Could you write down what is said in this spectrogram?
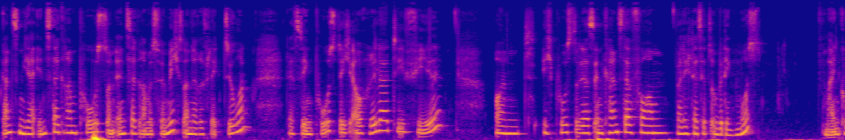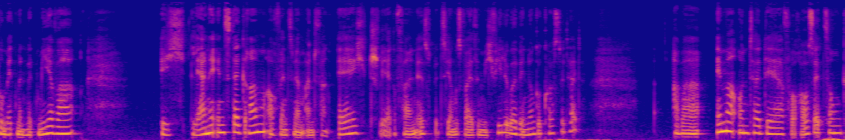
ganzen Jahr Instagram-Post und Instagram ist für mich so eine Reflexion. Deswegen poste ich auch relativ viel. Und ich poste das in keinster Form, weil ich das jetzt unbedingt muss. Mein Commitment mit mir war, ich lerne Instagram, auch wenn es mir am Anfang echt schwer gefallen ist, beziehungsweise mich viel Überwindung gekostet hat. Aber immer unter der Voraussetzung,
